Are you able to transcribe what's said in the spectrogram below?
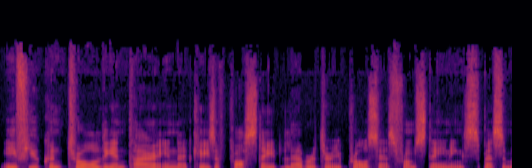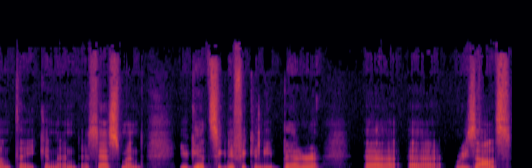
If you control the entire, in that case of prostate, laboratory process from staining, specimen taken, and assessment, you get significantly better uh, uh, results.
